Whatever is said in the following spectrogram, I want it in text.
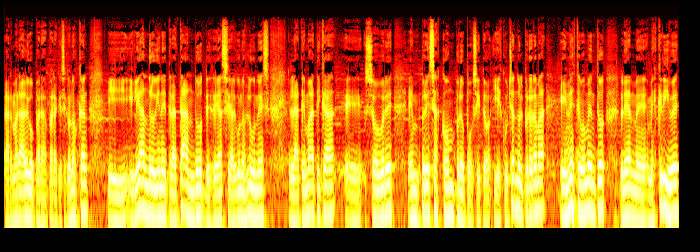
armar algo para, para que se conozcan. Y, y, Leandro viene tratando desde hace algunos lunes la temática sobre empresas con propósito. Y escuchando el programa en este momento, Lean me me, escribe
